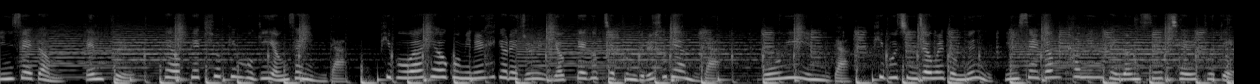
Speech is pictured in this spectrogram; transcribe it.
인셀덤, 앰플, 헤어팩 쇼핑 후기 영상입니다. 피부와 헤어 고민을 해결해줄 역대급 제품들을 소개합니다. 5위입니다. 피부 진정을 돕는 인셀덤 카밍 밸런스 젤 2개.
